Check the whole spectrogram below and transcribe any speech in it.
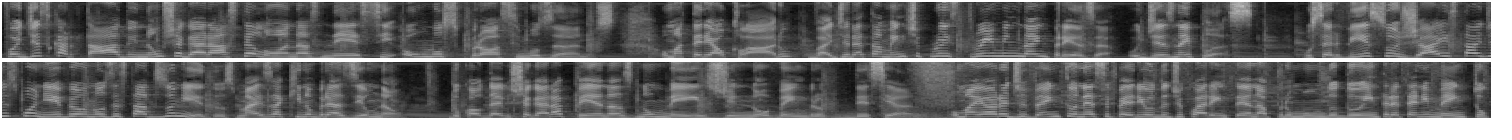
foi descartado e não chegará às telonas nesse ou nos próximos anos. O material, claro, vai diretamente para o streaming da empresa, o Disney Plus. O serviço já está disponível nos Estados Unidos, mas aqui no Brasil não, do qual deve chegar apenas no mês de novembro desse ano. O maior advento nesse período de quarentena para o mundo do entretenimento,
